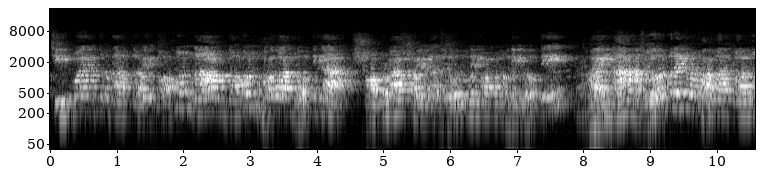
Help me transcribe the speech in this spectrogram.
চিন্ময়ত্ব প্রাপ্ত হবে। তখন নাম, তখন ভগবান ভক্তিটা সপ্রকাশ হবে। জোর করে কখনো হরি ভক্তি? হয় না। জোর করে কোনো ভগবান কর্ম?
